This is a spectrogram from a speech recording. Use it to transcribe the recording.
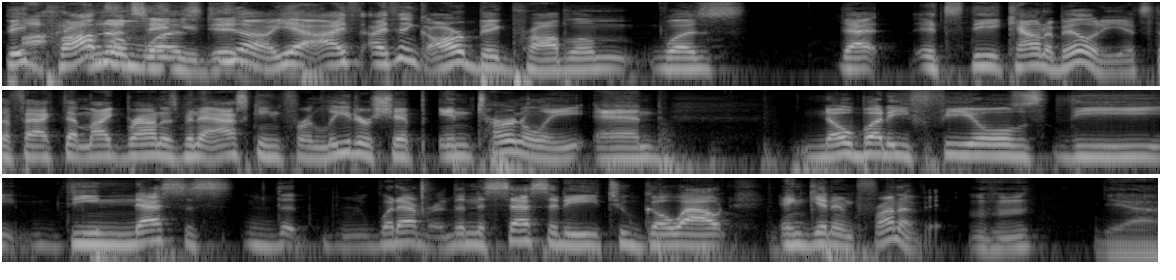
big I- I'm problem not saying was you didn't. no, yeah, I I think our big problem was that it's the accountability. It's the fact that Mike Brown has been asking for leadership internally and nobody feels the the necess the whatever, the necessity to go out and get in front of it. Mm-hmm. Yeah.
